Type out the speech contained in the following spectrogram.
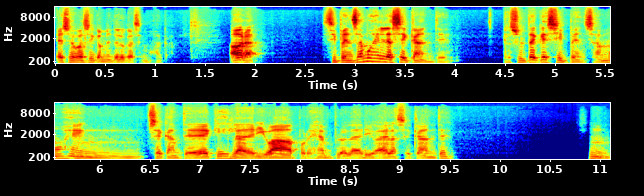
Eso es básicamente lo que hacemos acá. Ahora, si pensamos en la secante, Resulta que si pensamos en secante de x, la derivada, por ejemplo, la derivada de la secante, hmm,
